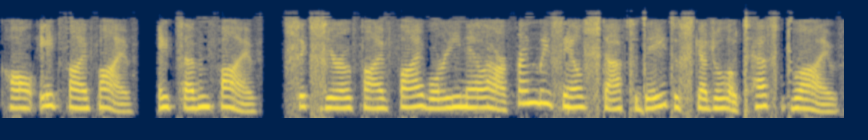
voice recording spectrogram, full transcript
Call 855-875-6055 or email our friendly sales staff today to schedule a test drive.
